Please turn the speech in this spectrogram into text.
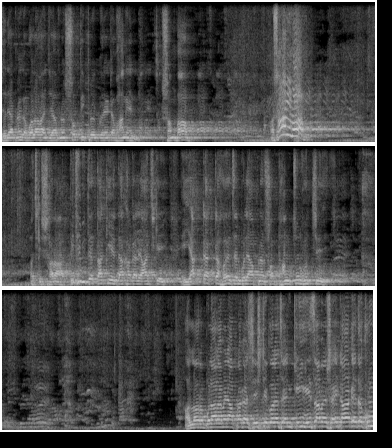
যদি আপনাকে বলা হয় যে আপনার শক্তি প্রয়োগ করে এটা ভাঙেন, সম্ভব? অসম্ভব! আজকে সারা পৃথিবীতে তাকিয়ে দেখা গেলে আজকে এই একটা একটা হয়েছেন বলে আপনার সব ভাঙচুর হচ্ছে। আল্লাহ রব্বুল আলমিন আপনাকে সৃষ্টি করেছেন, কি হিসাবে সেইটা আগে দেখুন।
